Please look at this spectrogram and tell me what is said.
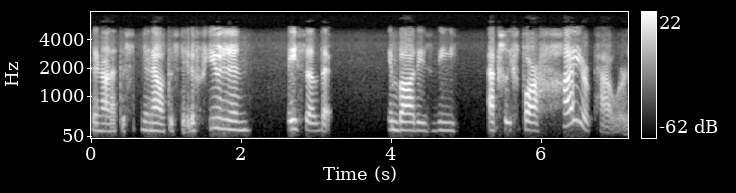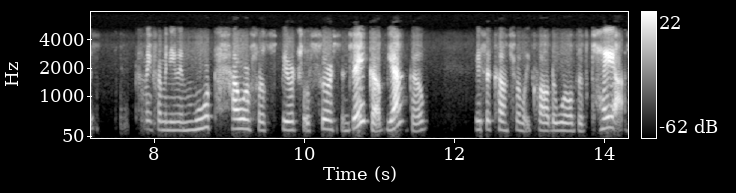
they're not at the, they're now at the state of fusion, Esav that embodies the actually far higher powers coming from an even more powerful spiritual source than Jacob, Yaakov, Esav comes from what we call the worlds of chaos,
